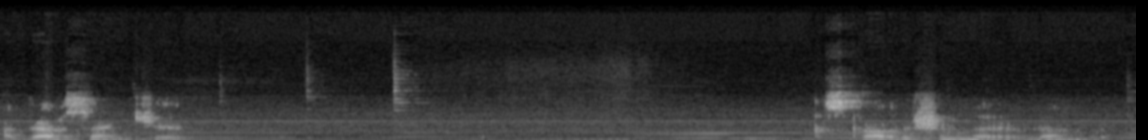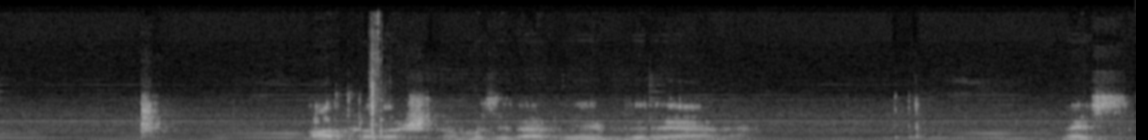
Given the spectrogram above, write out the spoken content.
Ha dersen ki kız kardeşimle evlen arkadaşlığımız ilerleyebilir yani. Neyse.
